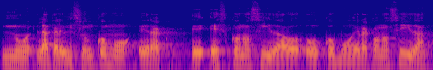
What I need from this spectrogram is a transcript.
la televisión como era, eh, es conocida o, como era conocida,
